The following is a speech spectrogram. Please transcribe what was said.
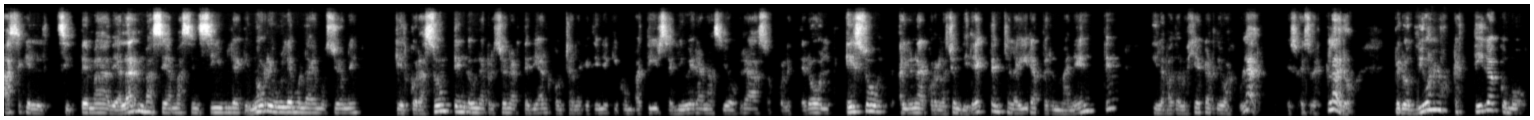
hace que el sistema de alarma sea más sensible, que no regulemos las emociones, que el corazón tenga una presión arterial contra la que tiene que combatir, se liberan ácidos grasos, colesterol. Eso hay una correlación directa entre la ira permanente y la patología cardiovascular. Eso, eso es claro pero Dios los castiga como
